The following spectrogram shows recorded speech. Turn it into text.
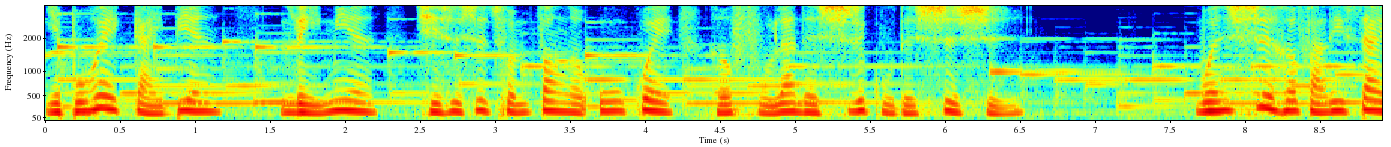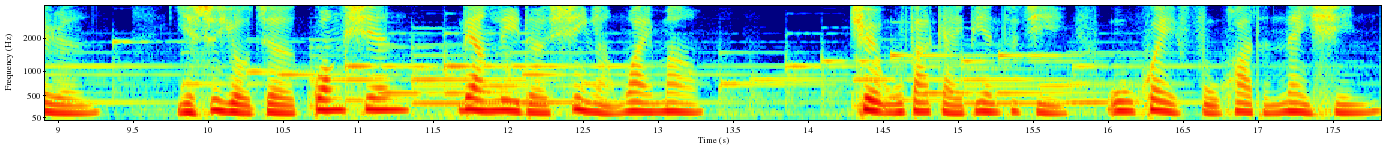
也不会改变里面其实是存放了污秽和腐烂的尸骨的事实。文士和法利赛人也是有着光鲜亮丽的信仰外貌，却无法改变自己污秽腐化的内心。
